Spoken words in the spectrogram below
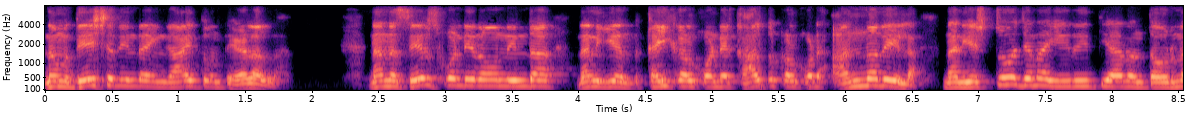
ನಮ್ಮ ದೇಶದಿಂದ ಹಿಂಗಾಯ್ತು ಅಂತ ಹೇಳಲ್ಲ. ನನ್ನ ಸೇರಿಸ್ಕೊಂಡಿರೋನಿಂದ ನನಗೆ ಕೈ ಕಳ್ಕೊಂಡೆ, ಕಾಲು ಕಳ್ಕೊಂಡೆ ಅನ್ನೋದೇ ಇಲ್ಲ. ನಾನು ಎಷ್ಟೋ ಜನ ಈ ರೀತಿಯಾದಂತವ್ರನ್ನ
